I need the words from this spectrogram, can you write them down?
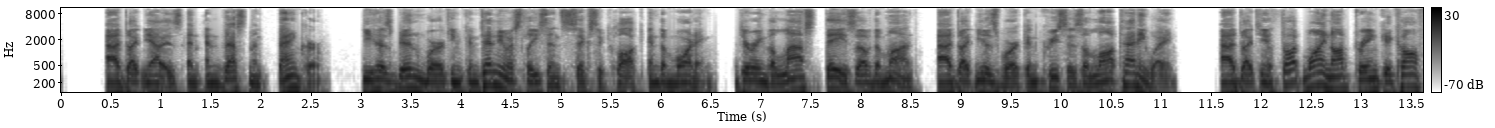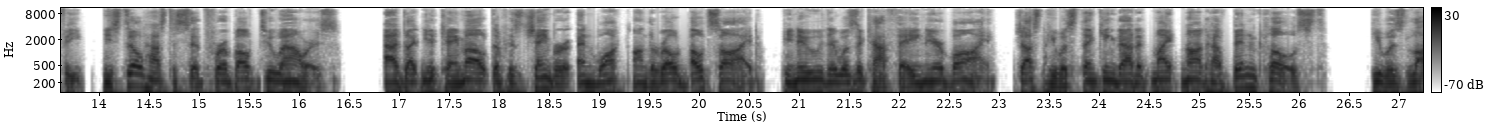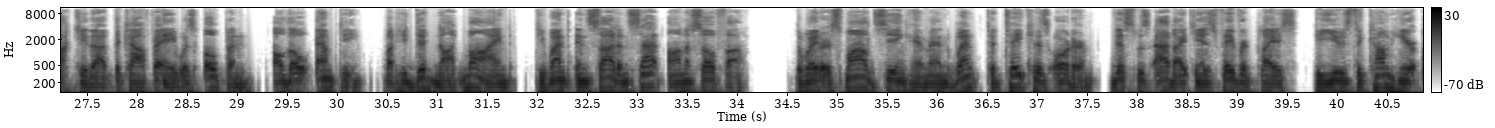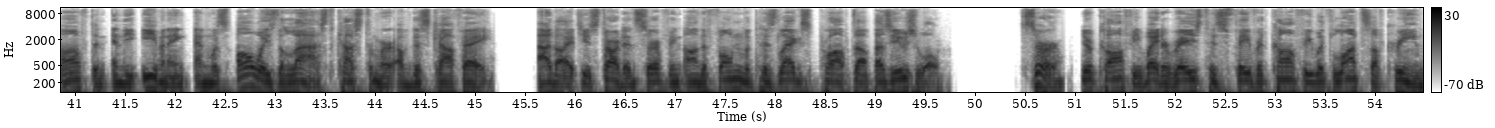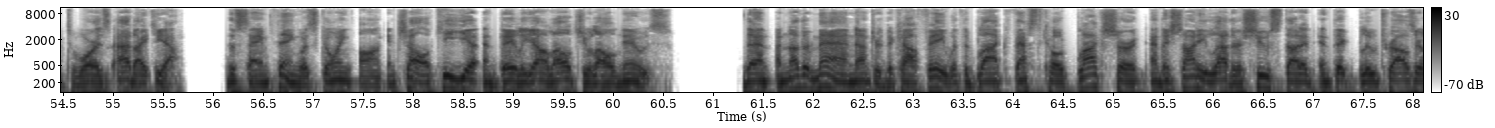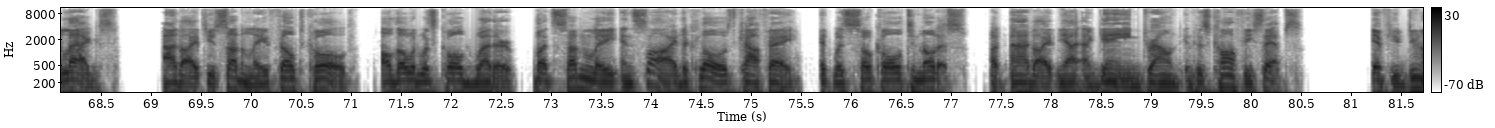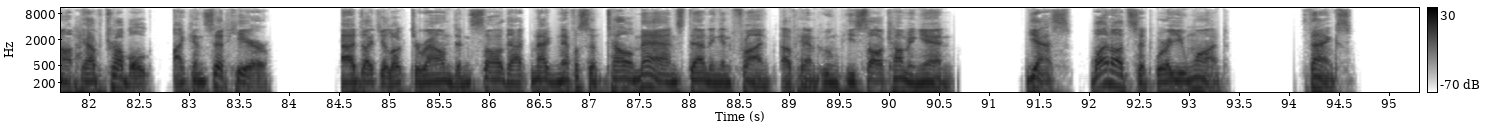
Aditya is an investment banker. He has been working continuously since 6 o'clock in the morning. During the last days of the month, Aditya's work increases a lot anyway. Aditya thought why not drink a coffee, he still has to sit for about two hours. Aditya came out of his chamber and walked on the road outside, he knew there was a cafe nearby, just he was thinking that it might not have been closed. He was lucky that the cafe was open, although empty, but he did not mind, he went inside and sat on a sofa. The waiter smiled seeing him and went to take his order. This was Aditya's favorite place, he used to come here often in the evening and was always the last customer of this cafe. Aditya started surfing on the phone with his legs propped up as usual. Sir, your coffee waiter raised his favorite coffee with lots of cream towards Aditya. The same thing was going on in Chalkiya and Daily Ululchulal News. Then another man entered the cafe with a black vest coat black shirt and a shiny leather shoe studded in thick blue trouser legs. Aditya suddenly felt cold, although it was cold weather, but suddenly inside the closed cafe, it was so cold to notice, but Aditya again drowned in his coffee sips. If you do not have trouble, I can sit here. Aditya looked around and saw that magnificent tall man standing in front of him whom he saw coming in. Yes, why not sit where you want? Thanks.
